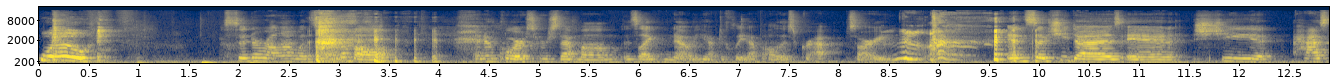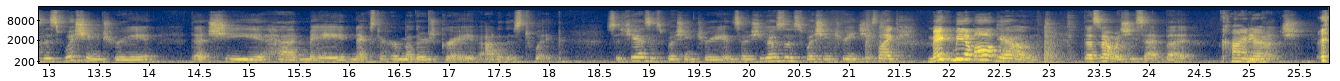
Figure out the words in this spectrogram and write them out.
Whoa. Cinderella wants to go to the ball, and of course her stepmom is like, "No, you have to clean up all this crap. Sorry." and so she does, and she has this wishing tree that she had made next to her mother's grave out of this twig. So she has this wishing tree, and so she goes to this wishing tree, and she's like, "Make me a ball gown." That's not what she said, but Kinda. much.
